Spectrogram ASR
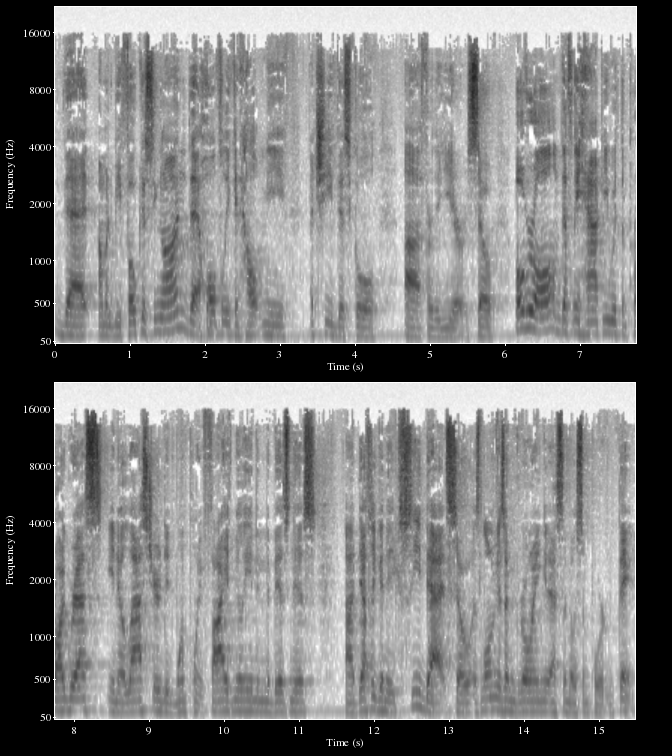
that I'm going to be focusing on that hopefully can help me achieve this goal uh, for the year. So overall, I'm definitely happy with the progress. You know, last year did 1.5 million in the business. Uh, definitely going to exceed that. So as long as I'm growing, that's the most important thing.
